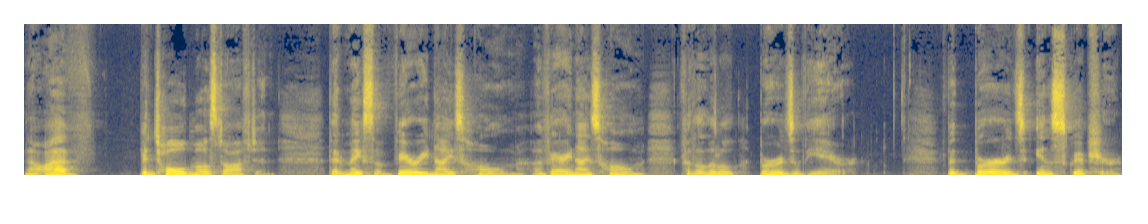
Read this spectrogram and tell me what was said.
Now, I've been told most often that it makes a very nice home, a very nice home for the little birds of the air. But birds in Scripture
